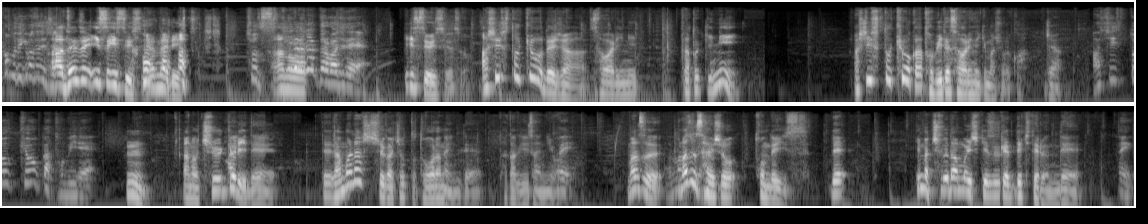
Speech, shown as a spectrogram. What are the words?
回もできませんでしたあ、全然いいっす、いいっす、いいっす。やんないでいいっす。ちょっと好きなかったらマジでいいっすよ、いいっすよいいっすよ。アシスト強でじゃあ触りに行ったときに、アシスト強か飛びで触りに行きましょうか。じゃあ。アシスト強化飛びでうん。あの、中距離で、で、生ラッシュがちょっと通らないんで、高木さんには。はいまず、まず最初飛んでいいっす。で、今中段も意識づけできてるんで、はい。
